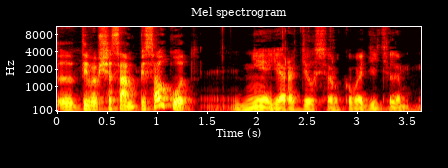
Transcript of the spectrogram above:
Э, Ты вообще сам писал код? Не, я родился руководителем.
